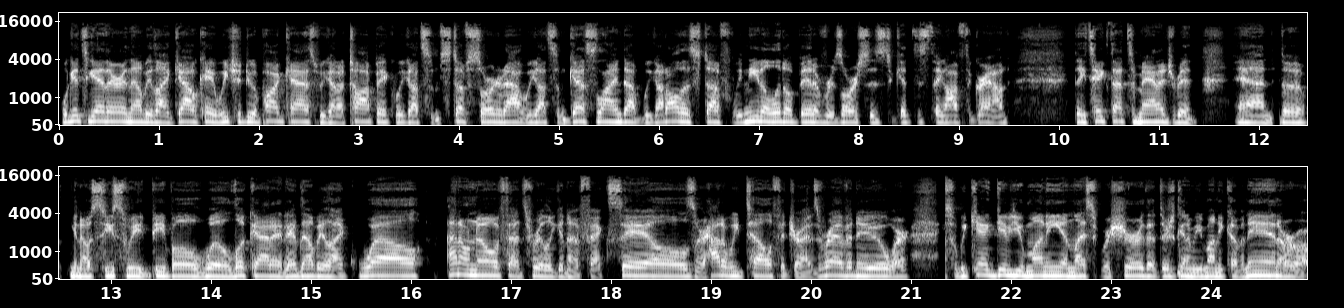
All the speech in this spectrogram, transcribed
will get together and they'll be like, yeah, okay, we should do a podcast. We got a topic. We got some stuff sorted out. We got some guests lined up. We got all this stuff. We need a little bit of resources to get this thing off the ground. They take that to management and the, you know, C suite people will look at it and they'll be like, well, I don't know if that's really going to affect sales or how do we tell if it drives revenue or so we can't give you money unless we're sure that there's going to be money coming in or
